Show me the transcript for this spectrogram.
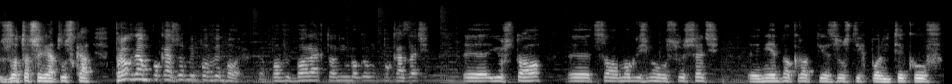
e, z otoczenia Tuska, program pokażemy po wyborach. No, po wyborach to oni mogą pokazać e, już to, co mogliśmy usłyszeć niejednokrotnie z ust ich polityków,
